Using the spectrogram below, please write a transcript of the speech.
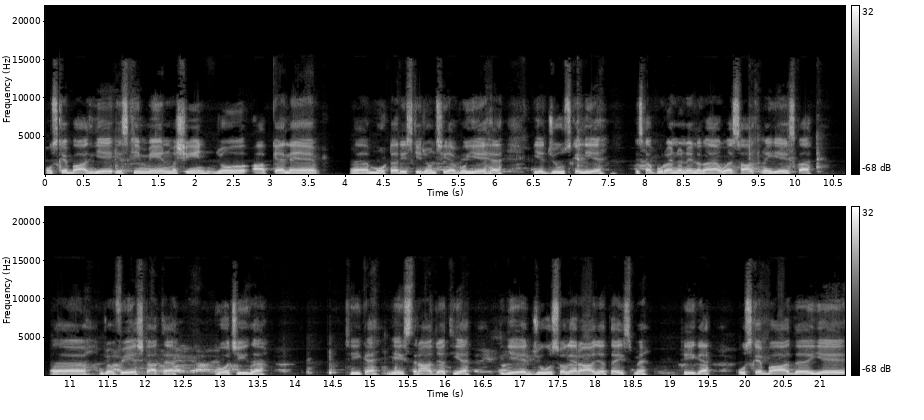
اس کے بعد یہ اس کی مین مشین جو آپ کہہ لیں موٹر اس کی جون سی ہے، وہ یہ ہے۔ یہ جوس کے لیے اس کا پورا انہوں نے لگایا ہوا ہے۔ ساتھ میں یہ اس کا جو ویسٹ آتا ہے، وہ چیز ہے۔ ٹھیک ہے۔ یہ اس طرح آ جاتی ہے۔ یہ جوس وغیرہ آ جاتا ہے اس میں۔ ٹھیک ہے۔ اس کے بعد یہ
